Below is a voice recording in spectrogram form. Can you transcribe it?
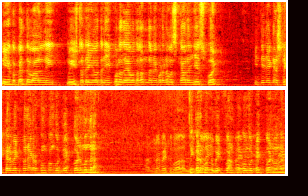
మీ యొక్క పెద్దవాళ్ళని మీ ఇష్టదైవతని కులదేవతలందరినీ కూడా నమస్కారం చేసుకోండి. ఇంటి దగ్గర స్టిక్కర్ పెట్టుకుని ఇక్కడ కుంకుమ గుర్తు పెట్టుకోండి ముందర. అందులో పెట్టుకోవాలి? ఇక్కడ ఇవి పెట్టుకోండి కుంకుమ గుర్తు పెట్టుకోండి ముందర.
